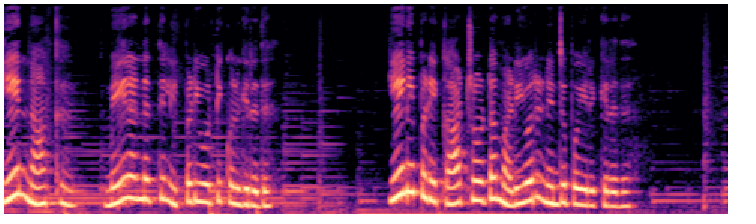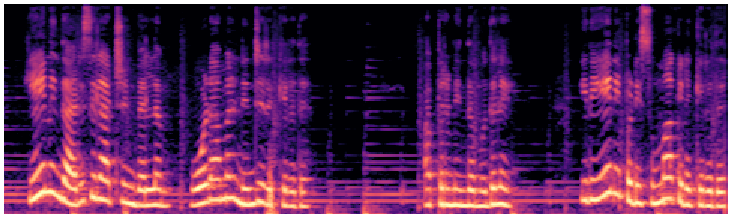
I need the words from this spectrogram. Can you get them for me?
ஏன் நாக்கு மேலெண்ணத்தில் இப்படி ஒட்டிக் கொள்கிறது? ஏன் இப்படி காற்றோட்டம் அடியோடு நின்று போயிருக்கிறது? ஏன் இந்த அரிசிலாற்றின் வெள்ளம் ஓடாமல் நின்றிருக்கிறது? அப்புறம் இந்த முதலை இது ஏன் இப்படி சும்மா கிடக்கிறது?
